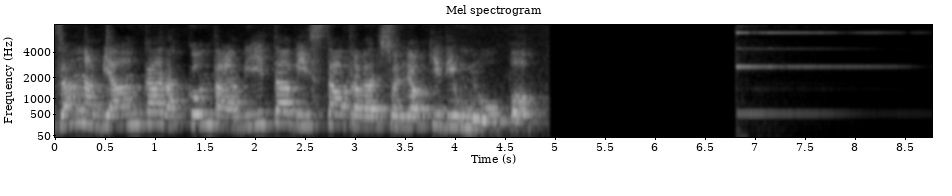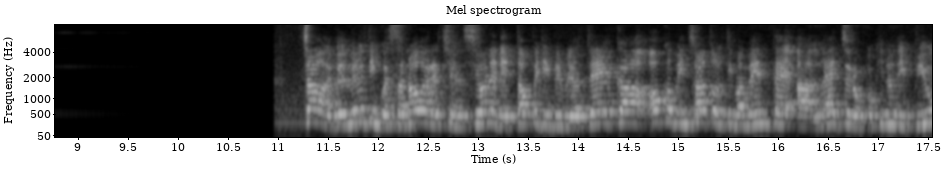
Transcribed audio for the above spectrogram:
Zanna Bianca racconta la vita vista attraverso gli occhi di un lupo. Ciao e benvenuti in questa nuova recensione dei topi di biblioteca. Ho cominciato ultimamente a leggere un pochino di più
